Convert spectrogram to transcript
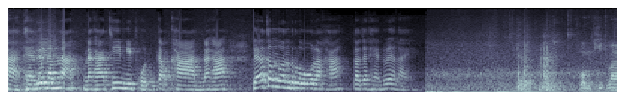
ค่ะ แทนด้วยน้ำหนักนะคะ ที่มีผลกับคานนะคะ แล้วจำนวนรูล่ะคะ เราจะแทนด้วยอะไร ผมคิดว่า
